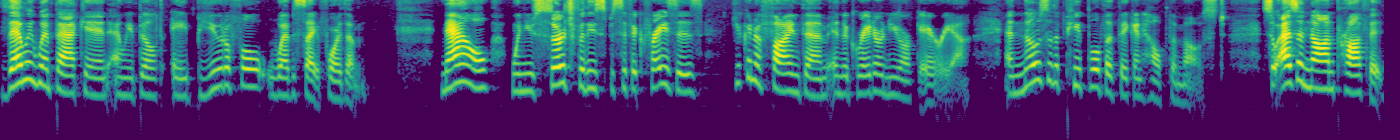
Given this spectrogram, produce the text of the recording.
then we went back in and we built a beautiful website for them. Now, when you search for these specific phrases, you're going to find them in the greater New York area. And those are the people that they can help the most. So as a nonprofit,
